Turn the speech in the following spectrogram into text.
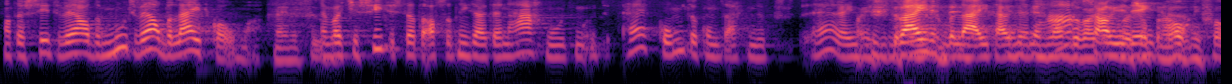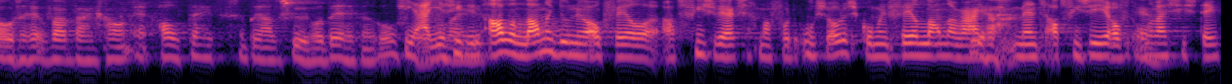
Want er, zit wel, er moet wel beleid komen. Nee, En wat je ziet is dat als het niet uit Den Haag moet, moet, hè, komt, er komt eigenlijk hè, relatief weinig in- in- beleid uit in- Den Haag, zou je denken. op een hoog niveau zeggen, waar, waar gewoon altijd centrale sturing wel degelijk een rol speelt. Ja, je ziet in alle landen, ik doe nu ook veel advieswerk zeg maar, voor de OESO, dus ik kom in veel landen waar Ja. mensen adviseren over het Ja. onderwijssysteem.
